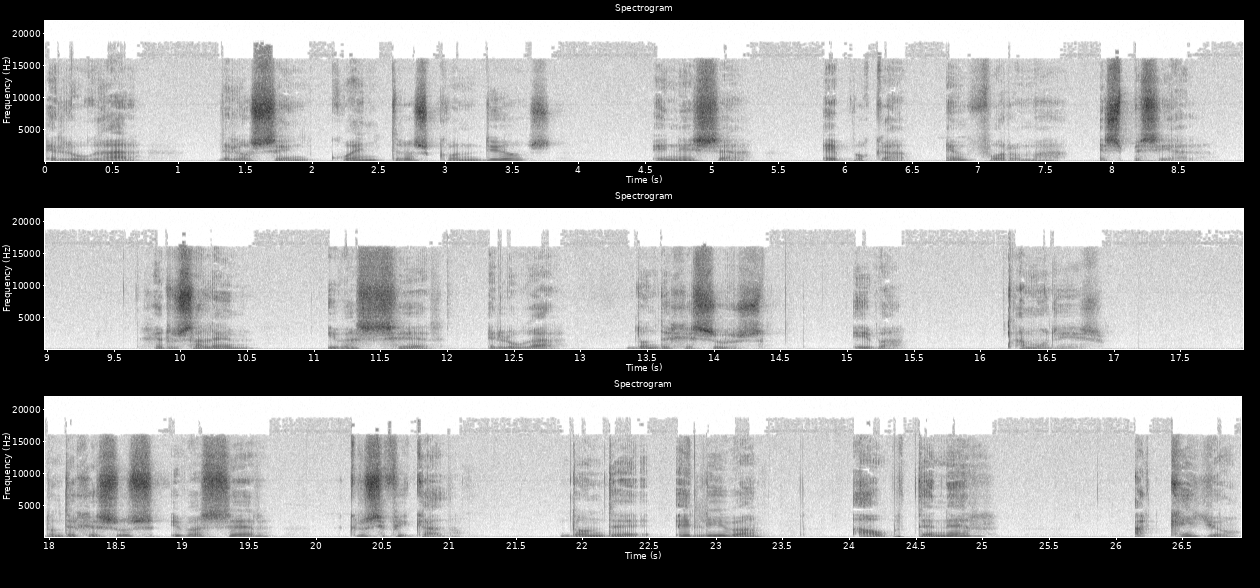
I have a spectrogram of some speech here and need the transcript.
el lugar de los encuentros con Dios en esa época en forma especial. Jerusalén iba a ser el lugar donde Jesús iba a morir, donde Jesús iba a ser crucificado, donde Él iba a obtener aquello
